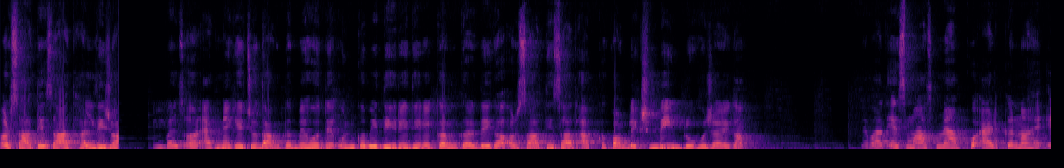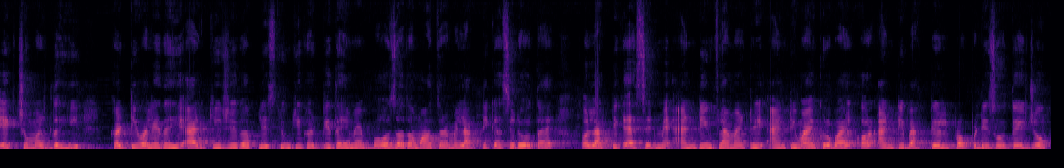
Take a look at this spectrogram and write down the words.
और साथ ही साथ हल्दी जो पिंपल्स और एक्ने के जो दाग धब्बे होते हैं, उनको भी धीरे धीरे कम कर देगा और साथ ही साथ आपका कॉम्प्लेक्शन भी इम्प्रूव हो जाएगा। बाद इस मास्क में आपको ऐड करना है एक चम्मच दही। खट्टी वाली दही ऐड कीजिएगा प्लीज़ क्योंकि खट्टी दही में बहुत ज़्यादा मात्रा में लैक्टिक एसिड होता है और लैक्टिक एसिड में एंटी इन्फ्लामेटरी एंटी माइक्रोबाइल और एंटी बैक्टीरियल प्रॉपर्टीज़ होते हैं, जो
